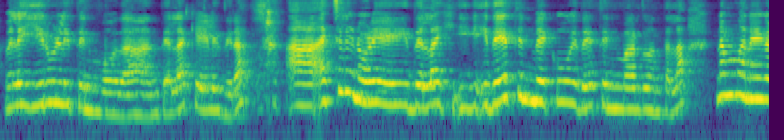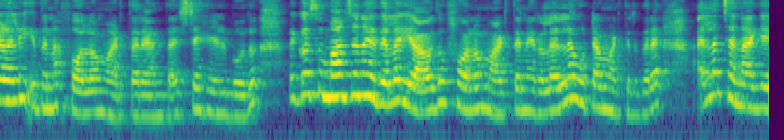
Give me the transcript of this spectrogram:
ಆಮೇಲೆ ಈರುಳ್ಳಿ ತಿನ್ಬೋದಾ? ಅಂತೆಲ್ಲ ಕೇಳಿದ್ದೀರಾ. ಆ್ಯಕ್ಚುಲಿ ನೋಡಿ, ಇದೆಲ್ಲ ಇದೇ ತಿನ್ನಬೇಕು ಇದೇ ತಿನ್ನಬಾರ್ದು ಅಂತಲ್ಲ ನಮ್ಮ ಮನೆಗಳಲ್ಲಿ ಇದನ್ನು ಫಾಲೋ ಮಾಡ್ತಾರೆ ಅಂತ ಅಷ್ಟೇ ಹೇಳ್ಬೋದು. ಬಿಕಾಸ್ ಸುಮಾರು ಜನ ಇದೆಲ್ಲ ಯಾವುದು ಫಾಲೋ ಮಾಡ್ತಾನೆ ಇರಲ್ಲ, ಎಲ್ಲ ಊಟ ಮಾಡ್ತಿರ್ತಾರೆ, ಎಲ್ಲ ಚೆನ್ನಾಗೇ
